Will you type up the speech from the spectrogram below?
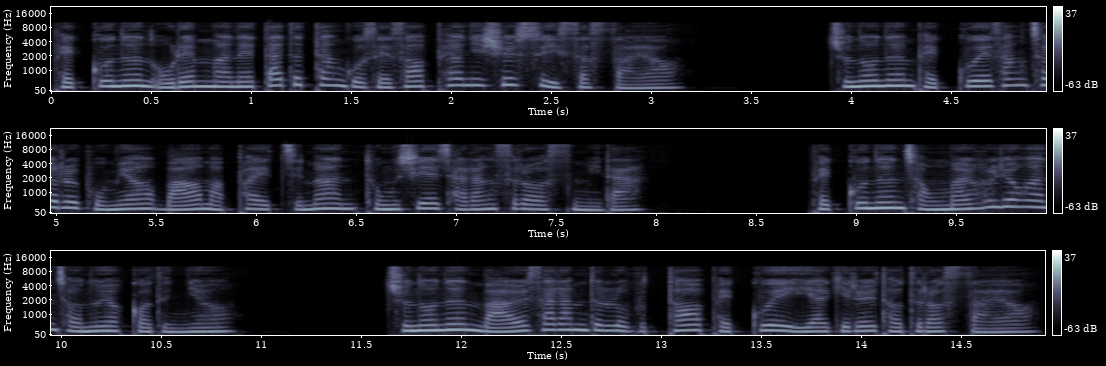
백구는 오랜만에 따뜻한 곳에서 편히 쉴 수 있었어요. 준호는 백구의 상처를 보며 마음 아파했지만 동시에 자랑스러웠습니다. 백구는 정말 훌륭한 전우였거든요. 준호는 마을 사람들로부터 백구의 이야기를 더 들었어요.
